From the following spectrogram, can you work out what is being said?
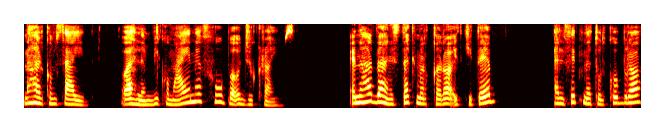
نهاركم سعيد وأهلا بيكم معانا في هوبا أوديو كرايمز. النهاردة هنستكمل قراءة كتاب الفتنة الكبرى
